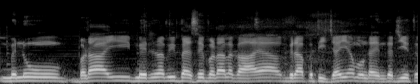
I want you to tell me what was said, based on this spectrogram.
ਮੈਨੂੰ ਬੜਾ ਹੀ, ਮੇਰੇ ਨਾਲ ਵੀ ਵੈਸੇ ਬੜਾ ਲਗਾਇਆ। ਮੇਰਾ ਭਤੀਜਾ ਹੀ ਆ ਮੁੰਡਾ ਇੰਦਰਜੀਤ।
